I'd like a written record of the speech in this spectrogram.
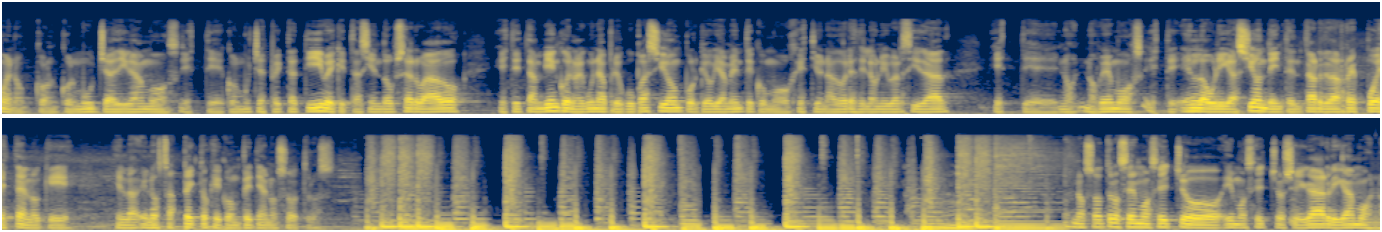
bueno, con, mucha, digamos, este, con mucha expectativa y que está siendo observado este, también con alguna preocupación, porque obviamente como gestionadores de la universidad nos, vemos en la obligación de intentar dar respuesta en, lo que, en los aspectos que compete a nosotros. Nosotros hemos hecho, hemos hecho llegar, digamos,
